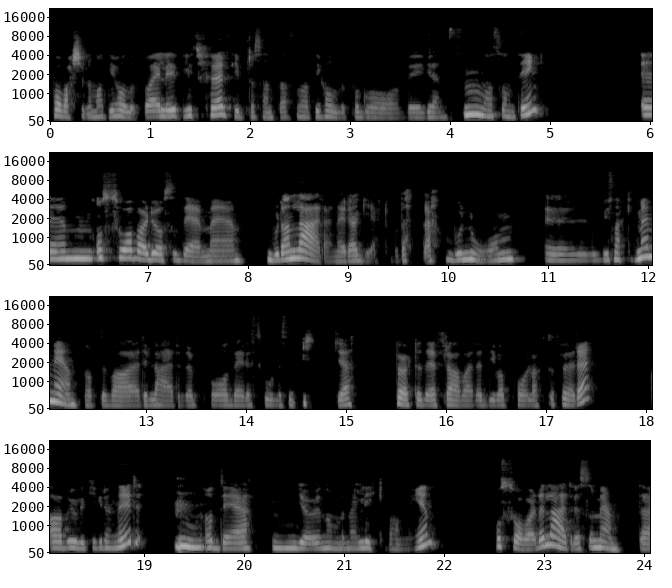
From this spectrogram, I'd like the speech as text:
få varsel om at de holder på, eller litt før 10% da, sånn at de holder på å gå over grensen og sånne ting. Um, og så var det jo også det med hvordan lærerne reagerte på dette. Hvor noen uh, vi snakket med, mente at det var lærere på deres skole som ikke førte det fraværet de var pålagt å føre, av ulike grunner. Og det mm, gjør jo noe med den likebehandlingen. Og så var det lærere som mente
